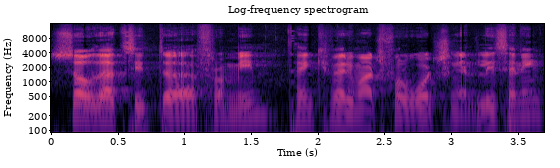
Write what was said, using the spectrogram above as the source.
So that's it uh, from me. Thank you very much for watching and listening.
